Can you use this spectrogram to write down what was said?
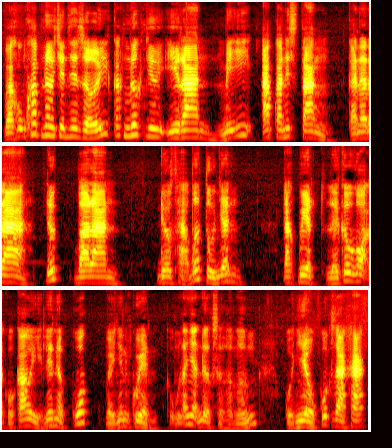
Và cũng khắp nơi trên thế giới, các nước như Iran, Mỹ, Afghanistan, Canada, Đức, Ba Lan đều thả bớt tù nhân Đặc biệt, lời kêu gọi của Cao ủy Liên Hợp Quốc về nhân quyền cũng đã nhận được sự hưởng ứng của nhiều quốc gia khác.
